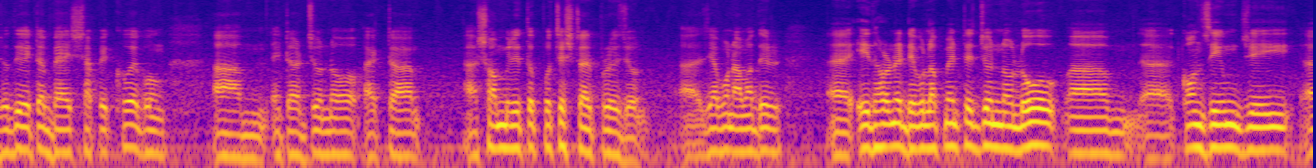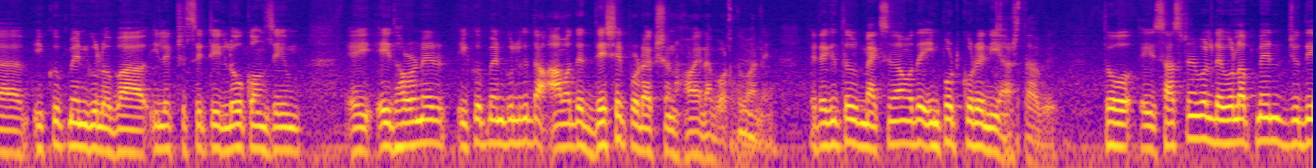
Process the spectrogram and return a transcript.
যদিও এটা ব্যয় সাপেক্ষ এবং এটার জন্য একটা সম্মিলিত প্রচেষ্টার প্রয়োজন। যেমন আমাদের এই ধরনের ডেভেলপমেন্টের জন্য লো কনজিউম যেই ইকুইপমেন্টগুলো বা ইলেকট্রিসিটি লো কনজিউম এই এই ধরনের ইকুইপমেন্টগুলো কিন্তু আমাদের দেশে প্রোডাকশন হয় না বর্তমানে। এটা কিন্তু ম্যাক্সিমাম আমাদের ইম্পোর্ট করে নিয়ে আসতে হবে। তো এই সাস্টেনেবল ডেভেলপমেন্ট যদি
